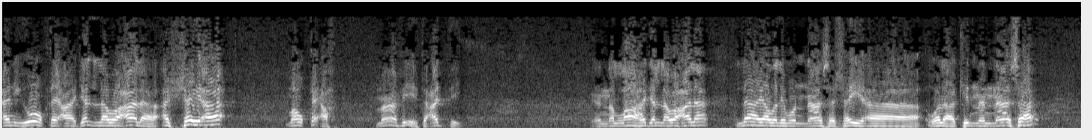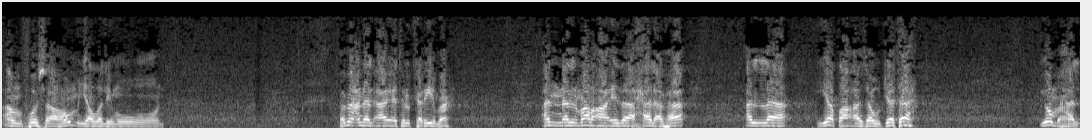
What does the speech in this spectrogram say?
أن يوقع جل وعلا الشيء موقعه. ما فيه تعدي. لأن الله جل وعلا لا يظلم الناس شيئا ولكن الناس أنفسهم يظلمون. فمعنى الآية الكريمة أن المرء إذا حلف ألا يطأ زوجته يمهل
